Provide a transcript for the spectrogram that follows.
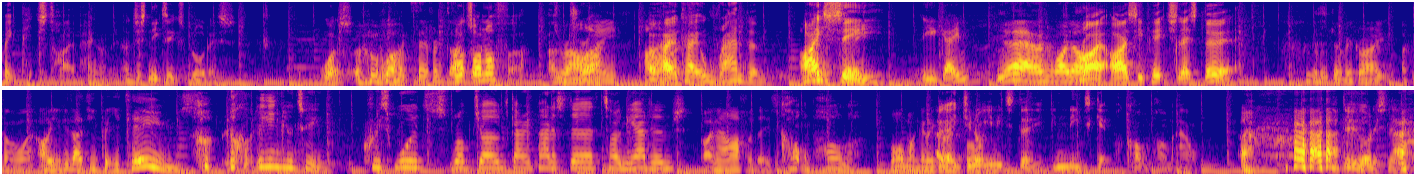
Wait, pitch type. Hang on a minute. I just need to explore this. What's What's different? type what's on offer? Oh, Dry, Oh, hey, okay, all random. Icy. Icy. Are you game? Yeah, why not? Right, icy pitch. Let's do it. This is going to be great. I can't wait. Oh, you could actually put your teams. Look at the England team. Chris Woods, Rob Jones, Gary Pallister, Tony Adams, I know half of these. Carlton Palmer. What am I going to go Okay, for? do you know what you need to do? You need to get Carlton Palmer out. You do, honestly.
